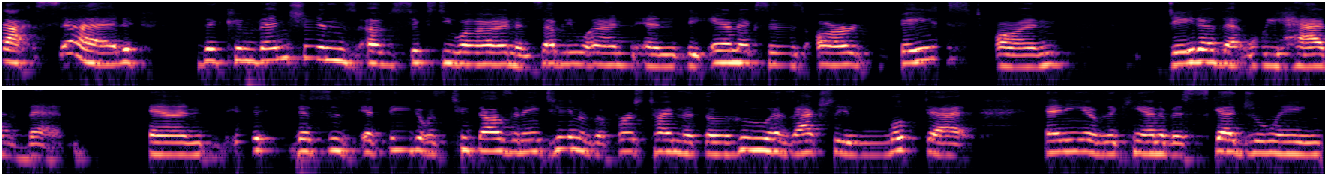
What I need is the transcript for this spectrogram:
That said, the conventions of 61 and 71 and the annexes are based on data that we had then. And it, this is, I think it was 2018 was the first time that the WHO has actually looked at any of the cannabis scheduling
